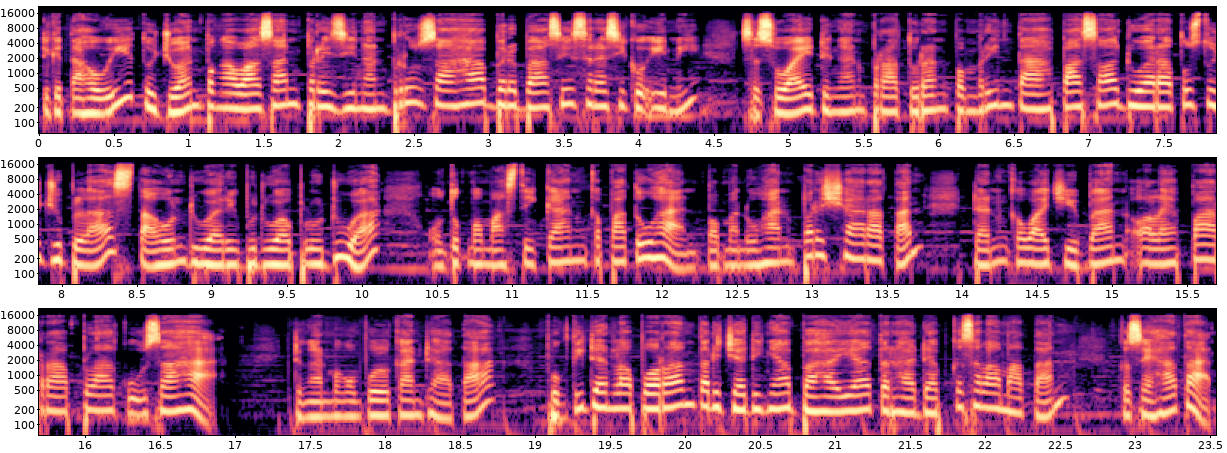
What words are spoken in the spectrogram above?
Diketahui tujuan pengawasan perizinan berusaha berbasis resiko ini sesuai dengan peraturan pemerintah pasal 217 tahun 2022 untuk memastikan kepatuhan pemenuhan persyaratan dan kewajiban oleh para pelaku usaha. Dengan mengumpulkan data, bukti dan laporan terjadinya bahaya terhadap keselamatan, kesehatan,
